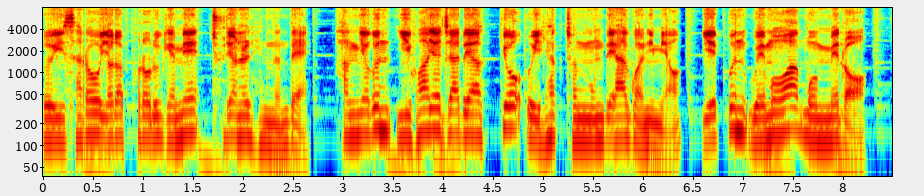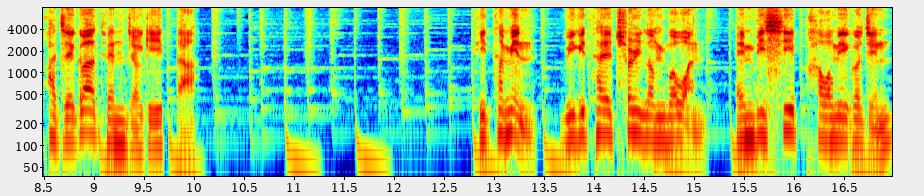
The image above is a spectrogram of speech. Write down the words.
의사로 여러 프로그램에 출연을 했는데 학력은 이화여자대학교 의학전문대학원이며 예쁜 외모와 몸매로 화제가 된 적이 있다. 비타민, 위기탈출 넘버원, MBC 파워매거진,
